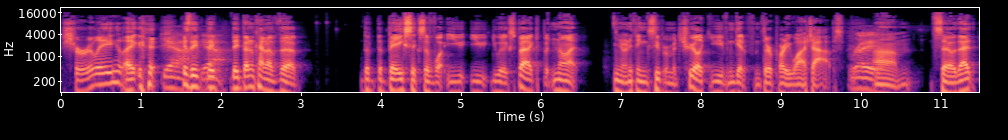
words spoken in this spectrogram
Surely, like, yeah, cause they've, yeah. they've, they've done kind of the, the, the basics of what you, you, you would expect, but not, you know, anything super mature like you even get from third party watch apps. Right. Um, so that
